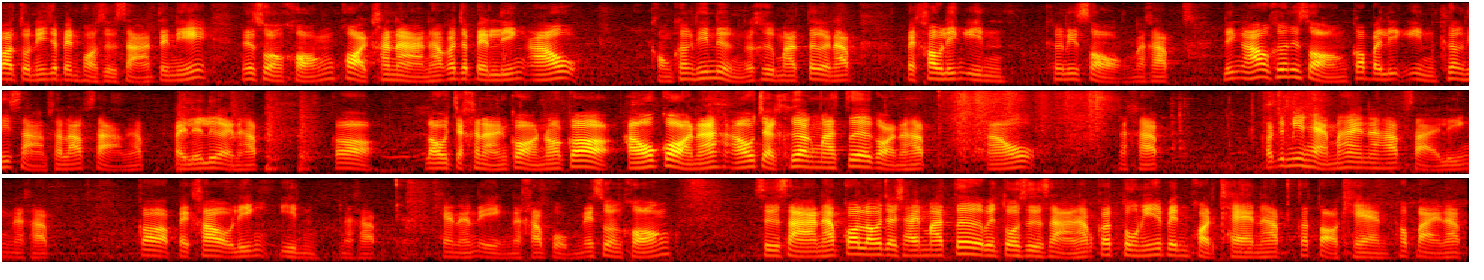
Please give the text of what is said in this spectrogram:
ก็ตัวนี้จะเป็นพอร์ตสื่อสารแต่นี้ในส่วนของพอร์ตขนาดนะครับก็จะเป็นลิงก์เอาท์ ของเครื่องที่ 1 ก็คือมาสเตอร์นะครับไปเข้าลิงก์อินเครื่องที่2นะครับลิงก์เอาท์เครื่องที่ 2 ก็ไปลิงก์อินเครื่องที่3สลับ3นะครับไปเรื่อยๆนะครับก็เราจะขนานก่อนเนาะก็เอาก่อนนะเอาจากเครื่องมาสเตอร์ก่อนนะครับเอานะครับเขาจะมีแถมมาให้นะครับสายลิงก์นะครับก็ไปเข้าลิงก์อินนะครับแค่นั้นเองนะครับผมในส่วนของสื่อสารนะครับก็เราจะใช้มาสเตอร์เป็นตัวสื่อสารนะครับก็ตรงนี้จะเป็นพอร์ตแคนนะครับก็ต่อแคนเข้าไปนะครับ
